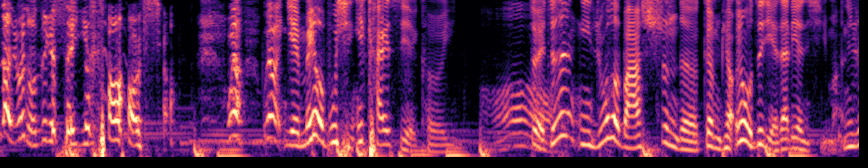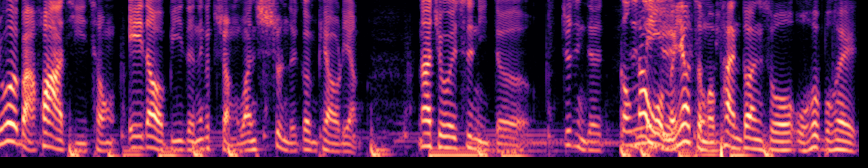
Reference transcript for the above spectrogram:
到底为什么这个声音超好笑？我想，我想也没有不行，一开始也可以。哦，对，只是你如何把它顺的更漂亮，因为我自己也在练习嘛。你如何把话题从 A 到 B 的那个转弯顺的更漂亮，那就会是你的，就是你的。那我们要怎么判断说我会不会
